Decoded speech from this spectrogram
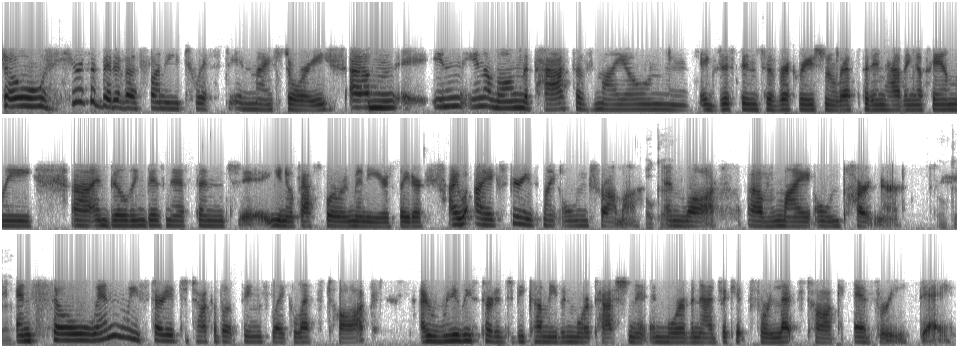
So here's a bit of a funny twist in my story. Um, in in along the path of my own existence of recreational respite and having a family uh, and building business, and you know, fast forward many years later, I, I experienced my own trauma okay. and loss of my own partner. Okay. And so when we started to talk about things like let's talk, I really started to become even more passionate and more of an advocate for let's talk every day.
